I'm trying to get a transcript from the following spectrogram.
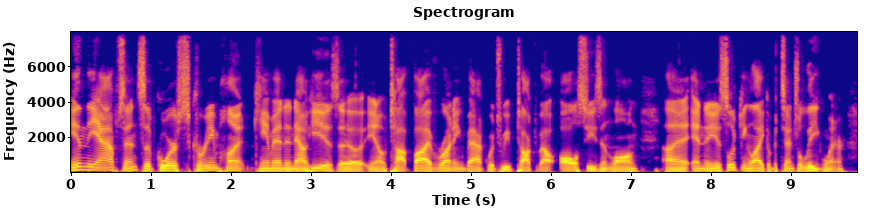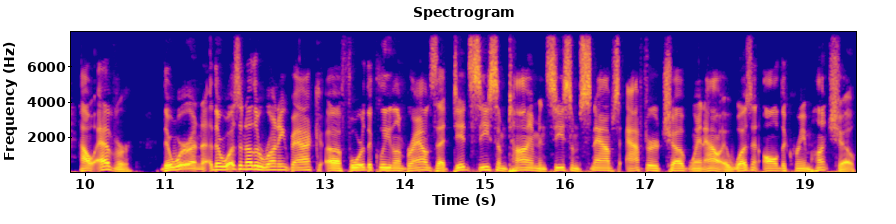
in the absence, of course, Kareem Hunt came in, and now he is a you know top five running back, which we've talked about all season long, uh, and he is looking like a potential league winner. However, there were an, there was another running back uh, for the Cleveland Browns that did see some time and see some snaps after Chubb went out. It wasn't all the Kareem Hunt show.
